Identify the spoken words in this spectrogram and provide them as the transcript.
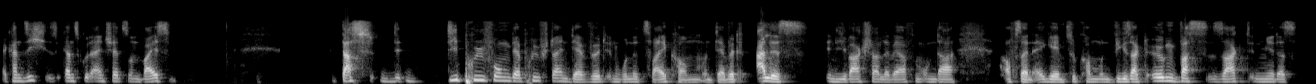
er kann sich ganz gut einschätzen und weiß, dass die Prüfung, der Prüfstein, der wird in Runde 2 kommen und der wird alles in die Waagschale werfen, um da auf sein A-Game zu kommen. Und wie gesagt, irgendwas sagt in mir, dass,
